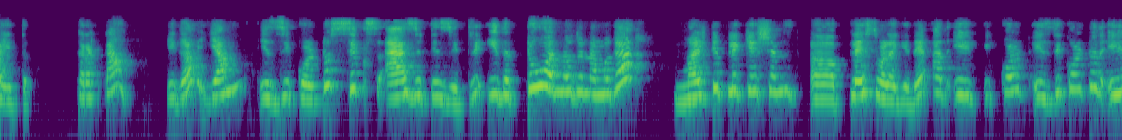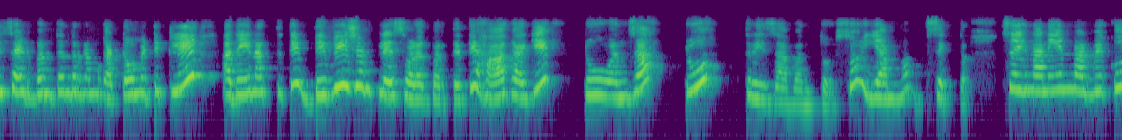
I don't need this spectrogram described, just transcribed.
ಆಯ್ತು. ಕರೆಕ್ಟಾ ಈಗ m is equal to six as it is ಇಟ್ರಿ ಇದು ಟೂ ಅನ್ನೋದು ನಮಗ ಮಲ್ಟಿಪ್ಲಿಕೇಶನ್ ಪ್ಲೇಸ್ ಒಳಗಿದೆ. ಅದ್ ಈಕ್ವಲ್ ಇಸ್ ಈಕ್ವಲ್ ಟು ಈ ಸೈಡ್ ಬಂತಂದ್ರೆ ನಮ್ಗೆ ಆಟೋಮೆಟಿಕ್ಲಿ ಅದೇನಾಗ್ತೈತಿ? ಡಿವಿಷನ್ ಪ್ಲೇಸ್ ಒಳಗ್ ಬರ್ತೈತಿ. ಹಾಗಾಗಿ ಟೂ ಒನ್ ಜಾ ಟೂ ತ್ರೀ ಬಂತು. ಸೊ ಎಂ ಸಿಕ್ತು. ಸೊ ಈಗ ನಾನು ಏನ್ ಮಾಡ್ಬೇಕು?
